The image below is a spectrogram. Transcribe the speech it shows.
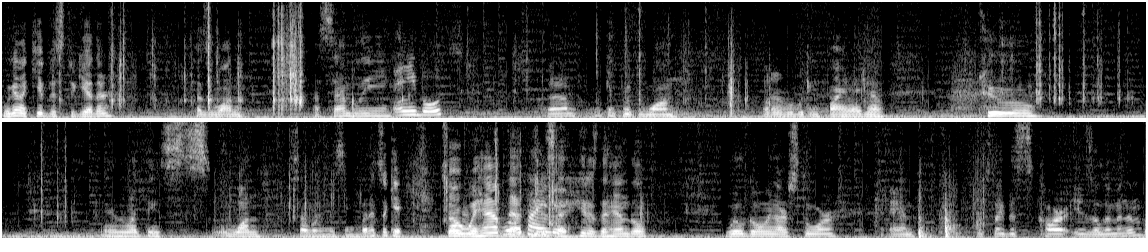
We're gonna keep this together as one assembly. Any bolts? Um, we can put one, whatever we can find right now. Two, and I think one somewhere missing, but it's okay. So we have We'll that. Here's the, here's the handle. Will go in our store, and looks like this car is aluminum.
